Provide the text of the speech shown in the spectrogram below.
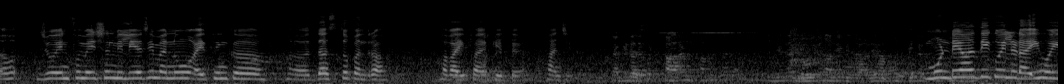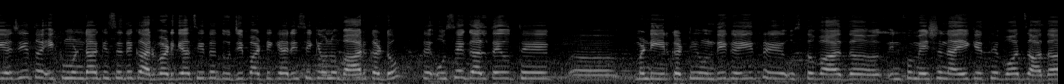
ਅਹ, ਜੋ ਇਨਫੋਰਮੇਸ਼ਨ ਮਿਲੀ ਹੈ ਜੀ ਮੈਨੂੰ ਆਈ ਥਿੰਕ 10 ਤੋਂ 15 ਹਵਾਈ ਫਾਇਰ ਕੀਤੇ। ਹਾਂਜੀ। ਮੁੰਡਿਆਂ ਦੀ ਕੋਈ ਲੜਾਈ ਹੋਈ ਹੈ ਜੀ ਤਾਂ ਇੱਕ ਮੁੰਡਾ ਕਿਸੇ ਦੇ ਘਰ ਵੜ ਗਿਆ ਸੀ ਤੇ ਦੂਜੀ ਪਾਰਟੀ ਕਹਿ ਰਹੀ ਸੀ ਕਿ ਉਹਨੂੰ ਬਾਹਰ ਕੱਢੋ ਤੇ ਉਸੇ ਗੱਲ ਤੇ ਉੱਥੇ ਮੰਡੀਰ ਇਕੱਠੀ ਹੁੰਦੀ ਗਈ ਤੇ ਉਸ ਤੋਂ ਬਾਅਦ ਇਨਫੋਰਮੇਸ਼ਨ ਆਈ ਕਿ ਇੱਥੇ ਬਹੁਤ ਜ਼ਿਆਦਾ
